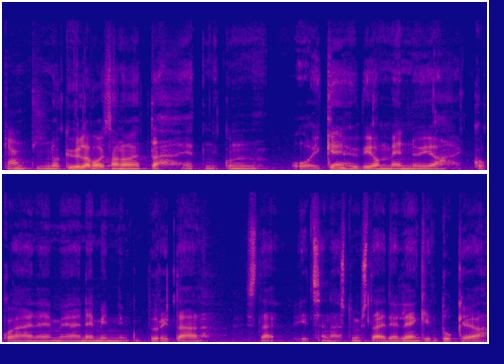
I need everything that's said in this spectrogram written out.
käyntiin? No kyllä voi sanoa, että, että niin kun oikein hyvin on mennyt ja koko ajan enemmän ja enemmän niin kun pyritään sitä itsenäistymistä edelleenkin tukea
